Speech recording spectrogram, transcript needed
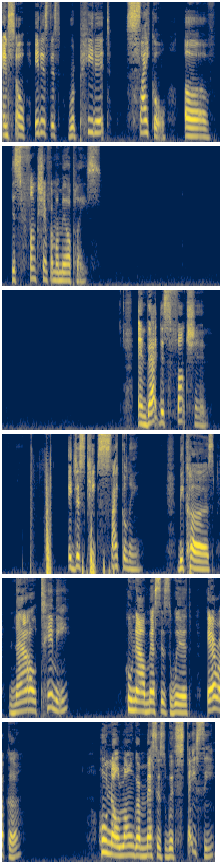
And so it is this repeated cycle of dysfunction from a male place. And that dysfunction, it just keeps cycling because now Timmy, who now messes with Erica, who no longer messes with Stacy.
